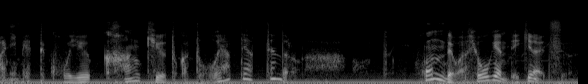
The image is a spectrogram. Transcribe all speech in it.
アニメってこういう緩急とかどうやってやってんだろうな。本当に。本では表現できないですよね。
